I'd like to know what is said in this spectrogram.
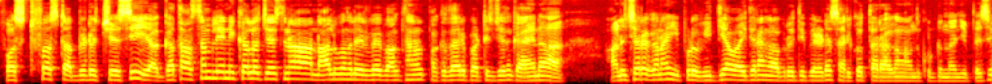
ఫస్ట్ ఫస్ట్ అప్డేట్ వచ్చేసి గత అసెంబ్లీ ఎన్నికల్లో చేసిన నాలుగు వందల ఇరవై వాగ్దానాలు పక్కదారి పట్టించేందుకు ఆయన అనుచరగన ఇప్పుడు విద్యా వైద్యరంగ అభివృద్ధి పేరిట సరికొత్త రాగం అందుకుంటుందని చెప్పేసి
